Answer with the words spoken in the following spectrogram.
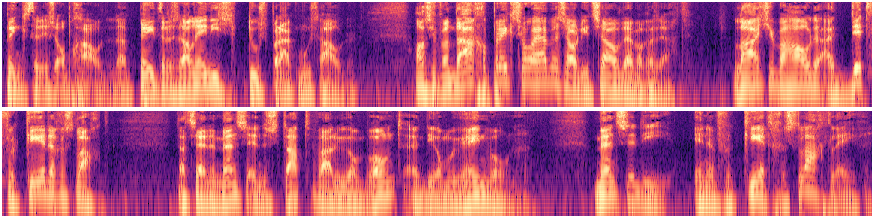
Pinkster is opgehouden. Dat Petrus alleen die toespraak moest houden. Als hij vandaag geprikt zou hebben, zou hij hetzelfde hebben gezegd. Laat je behouden uit dit verkeerde geslacht. Dat zijn de mensen in de stad waar u om woont en die om u heen wonen. Mensen die in een verkeerd geslacht leven.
